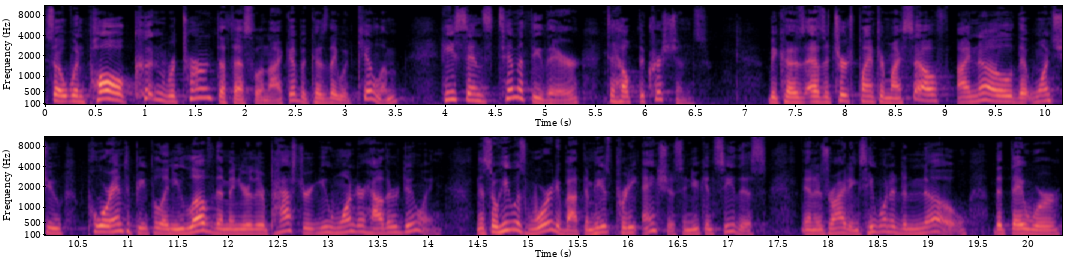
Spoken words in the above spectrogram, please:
So when Paul couldn't return to Thessalonica because they would kill him, he sends Timothy there to help the Christians. Because as a church planter myself, I know that once you pour into people and you love them and you're their pastor, you wonder how they're doing. And so he was worried about them. He was pretty anxious, and you can see this in his writings. He wanted to know that they were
